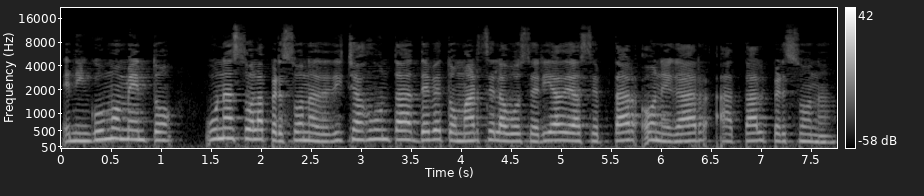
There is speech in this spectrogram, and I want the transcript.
En ningún momento una sola persona de dicha junta debe tomarse la vocería de aceptar o negar a tal persona.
